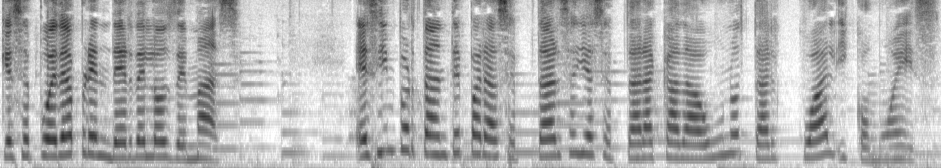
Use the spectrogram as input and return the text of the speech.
que se puede aprender de los demás. Es importante para aceptarse y aceptar a cada uno tal cual y como es.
